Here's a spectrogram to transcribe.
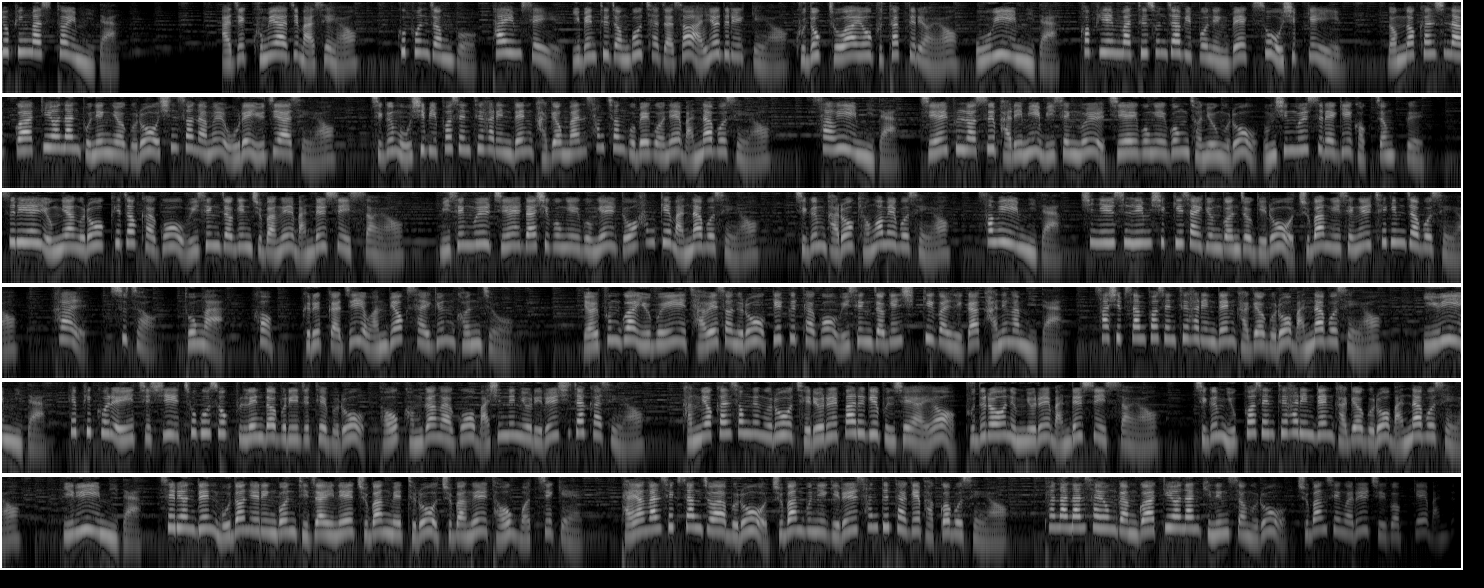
쇼핑마스터입니다. 아직 구매하지 마세요. 쿠폰 정보, 타임 세일, 이벤트 정보 찾아서 알려드릴게요. 구독, 좋아요 부탁드려요. 5위입니다. 커피앤마트 손잡이 보냉백 소 50개임. 넉넉한 수납과 뛰어난 보냉력으로 신선함을 오래 유지하세요. 지금 52% 할인된 가격만 3,900원에 만나보세요. 4위입니다. GL 플러스 바리미 미생물 GL010 전용으로 음식물 쓰레기 걱정 끝. 3L 용량으로 쾌적하고 위생적인 주방을 만들 수 있어요. 미생물 GL-010L도 함께 만나보세요. 지금 바로 경험해보세요. 3위입니다. 신일 슬림 식기살균 건조기로 주방 위생을 책임져 보세요. 칼, 수저, 도마, 컵, 그릇까지 완벽 살균 건조. 열풍과 UV 자외선으로 깨끗하고 위생적인 식기 관리가 가능합니다. 43% 할인된 가격으로 만나보세요. 2위입니다. 해피콜 HC 초고속 블렌더 브리즈 탭으로 더욱 건강하고 맛있는 요리를 시작하세요. 강력한 성능으로 재료를 빠르게 분쇄하여 부드러운 음료를 만들 수 있어요. 지금 6% 할인된 가격으로 만나보세요. 1위입니다. 세련된 모던 헤링본 디자인의 주방 매트로 주방을 더욱 멋지게 다양한 색상 조합으로 주방 분위기를 산뜻하게 바꿔보세요. 편안한 사용감과 뛰어난 기능성으로 주방 생활을 즐겁게 만들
